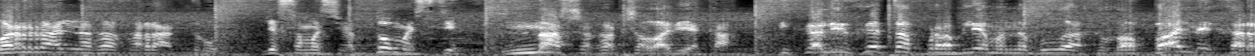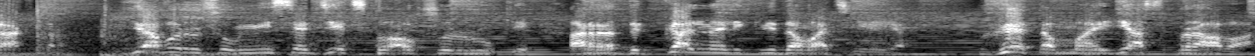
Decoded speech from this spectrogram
маральнага характару для самасвядомасці нашага чалавека. І калі гэта праблема набыла глобальны характар, я вырашыў не сядзець склаўшы руки, а радыкальна ліквідаваць яе. Гэта моя справа,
